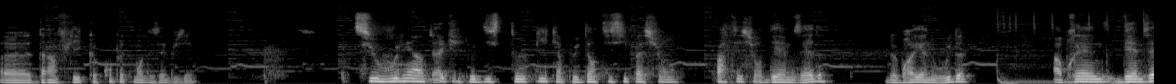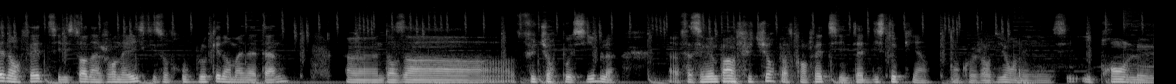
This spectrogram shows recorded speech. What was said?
euh, d'un flic complètement désabusé. Si vous voulez un truc un peu dystopique, un peu d'anticipation, partez sur DMZ de Brian Wood. Après, DMZ, en fait, c'est l'histoire d'un journaliste qui se retrouve bloqué dans Manhattan, euh, dans un futur possible. Enfin, c'est même pas un futur parce qu'en fait, c'est de la dystopie. Hein. Donc aujourd'hui, on est, il prend le,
